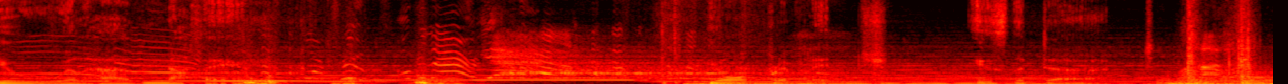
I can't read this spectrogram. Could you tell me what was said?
You will have nothing. Your privilege is the dirt.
